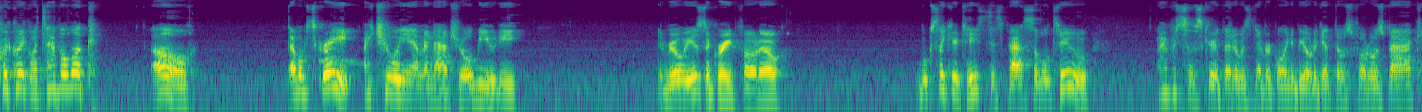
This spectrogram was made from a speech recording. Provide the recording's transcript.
Quick, quick, let's have a look. Oh, that looks great. I truly am a natural beauty. It really is a great photo. Looks like your taste is passable too. I was so scared that I was never going to be able to get those photos back.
